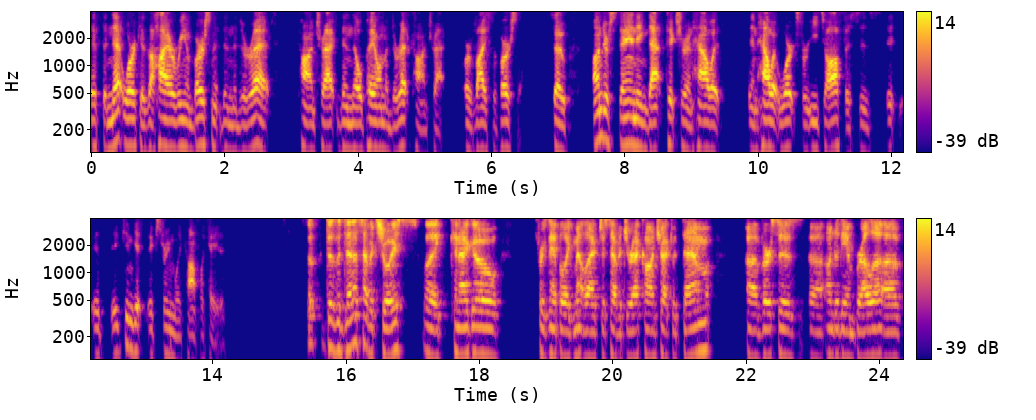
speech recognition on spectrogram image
if the network is a higher reimbursement than the direct contract, then they'll pay on the direct contract or vice versa. So understanding that picture and how it and how it works for each office is it, it, it can get extremely complicated. So, does the dentist have a choice? Like, can I go, for example, like MetLife, just have a direct contract with them uh, versus uh, under the umbrella of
